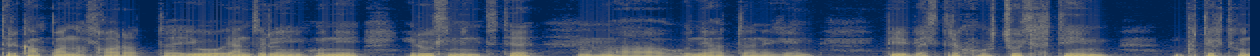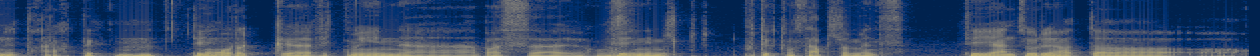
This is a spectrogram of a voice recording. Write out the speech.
тэр компани болохоор одоо юу янз бүрийн хүний эрүүл мэнд те хүний одоо нэг юм бие бэлтрийг хөгжүүлэх тийм бүтээгдэхүүнүүд гаргадаг. Тийм уураг витамин бас хүнсний нэмэлт бүтээгдэхүүн supplements Тэг янз бүрийн одоо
